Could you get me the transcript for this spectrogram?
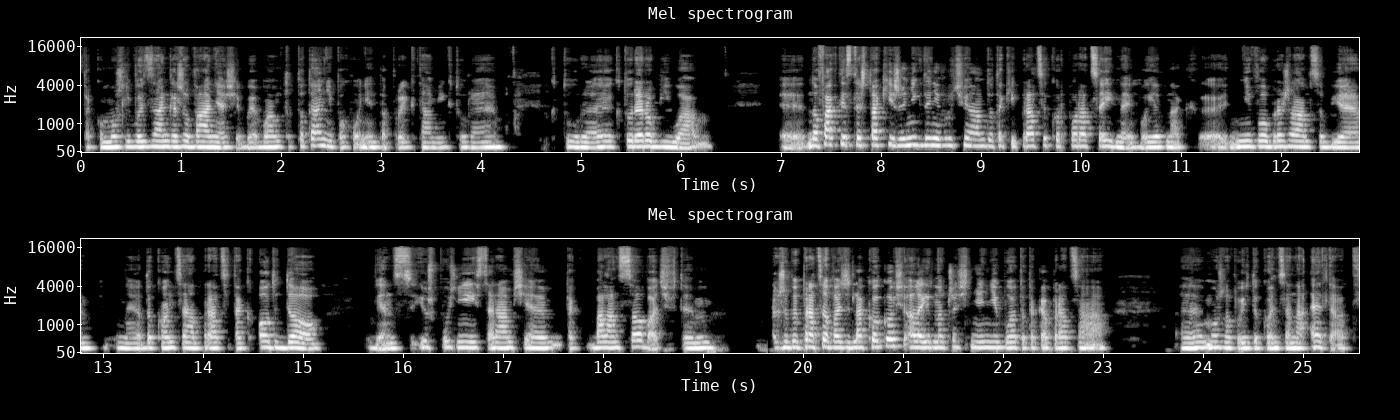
taką możliwość zaangażowania się, bo ja byłam to totalnie pochłonięta projektami, które, które, które robiłam. E, no fakt jest też taki, że nigdy nie wróciłam do takiej pracy korporacyjnej, bo jednak e, nie wyobrażałam sobie e, do końca pracy tak od do, więc już później starałam się tak balansować w tym, żeby pracować dla kogoś, ale jednocześnie nie była to taka praca, można powiedzieć, do końca na etat.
